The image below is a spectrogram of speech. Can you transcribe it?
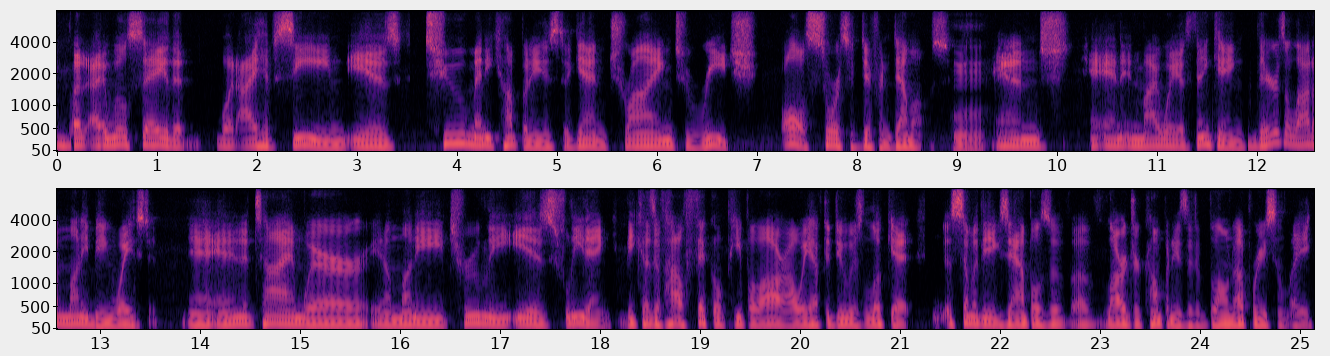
But I will say that what I have seen is too many companies, again, trying to reach all sorts of different demos. Mm-hmm. And and in my way of thinking, there's a lot of money being wasted and in a time where you know money truly is fleeting because of how fickle people are all we have to do is look at some of the examples of, of larger companies that have blown up recently.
